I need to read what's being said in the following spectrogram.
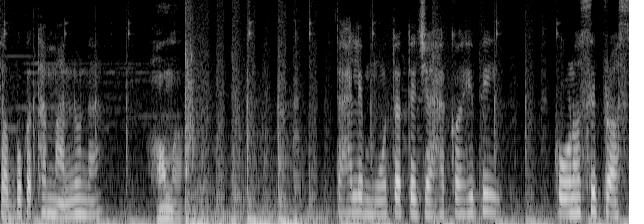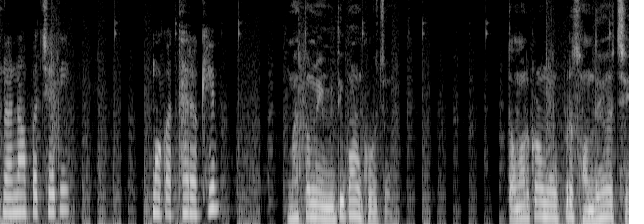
ସବୁ କଥା ମାନୁନା ହଁ ମା ତାହେଲେ ମୁଁ ତତେ ଯାହା କହିବି କୌଣସି ପ୍ରଶ୍ନ ନ ପଚାରି ମୋ କଥା ରଖିବି ମା ତମେ ଏମିତି କ'ଣ କହୁଛ ତମର କ'ଣ ମୋ ଉପରେ ସନ୍ଦେହ ଅଛି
